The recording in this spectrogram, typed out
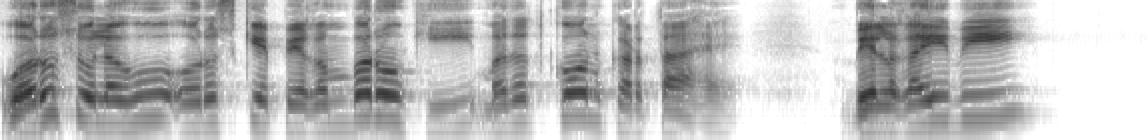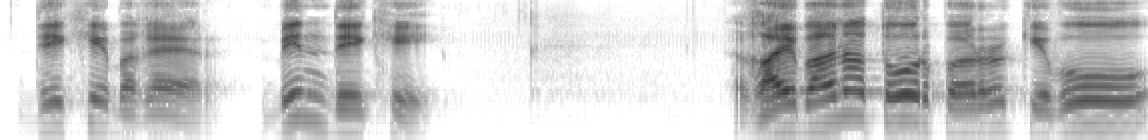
ورس لہو اور اس کے پیغمبروں کی مدد کون کرتا ہے؟ بالغیبی، دیکھے بغیر، بن دیکھے۔ غائبانہ طور پر کہ وہ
